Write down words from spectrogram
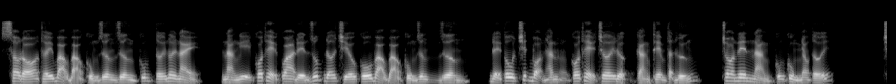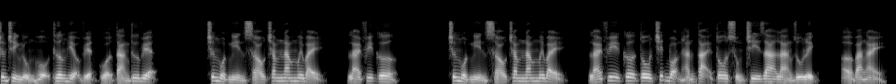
sau đó thấy bảo bảo cùng dương dương cũng tới nơi này nàng nghĩ có thể qua đến giúp đỡ chiếu cố bảo bảo cùng dương dương để tô chết bọn hắn có thể chơi được càng thêm tận hứng cho nên nàng cũng cùng nhau tới. Chương trình ủng hộ thương hiệu việt của tàng thư viện. Chương 1657, lái phi cơ chương 1657, lái phi cơ tô chết bọn hắn tại tô sủng chi ra làng du lịch ở ba ngày.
